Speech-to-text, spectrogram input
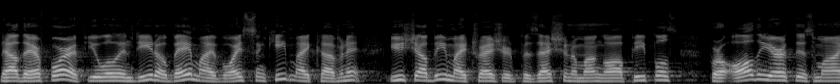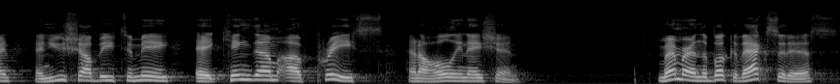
Now therefore, if you will indeed obey my voice and keep my covenant, you shall be my treasured possession among all peoples for all the earth is mine, and you shall be to me a kingdom of priests and a holy nation. Remember, in the book of Exodus,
